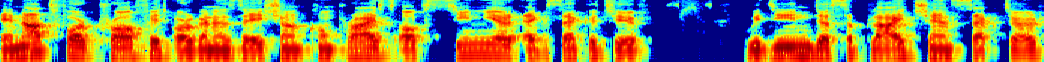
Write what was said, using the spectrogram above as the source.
a not-for-profit organization comprised of senior executives within the supply chain sector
